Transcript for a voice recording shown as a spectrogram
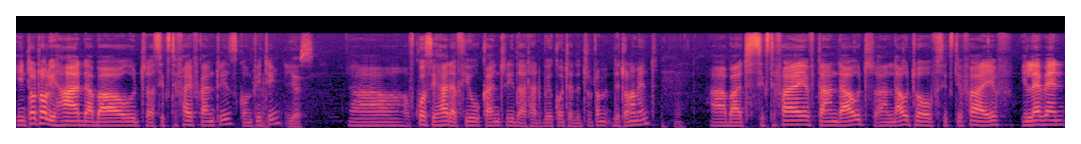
in total we had about uh, 65 countries competing. Yes. Uh, of course, we had a few countries that had boycotted the, the tournament, uh, but 65 turned out, and out of 65, 11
